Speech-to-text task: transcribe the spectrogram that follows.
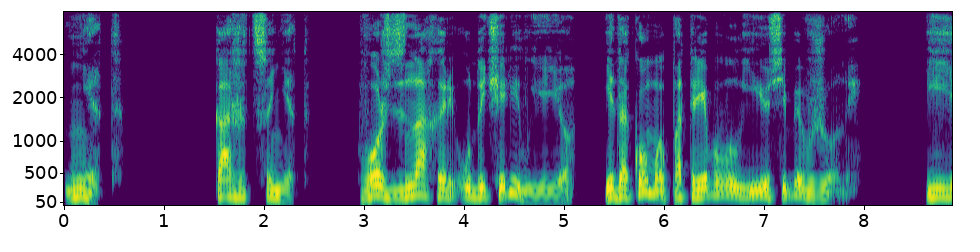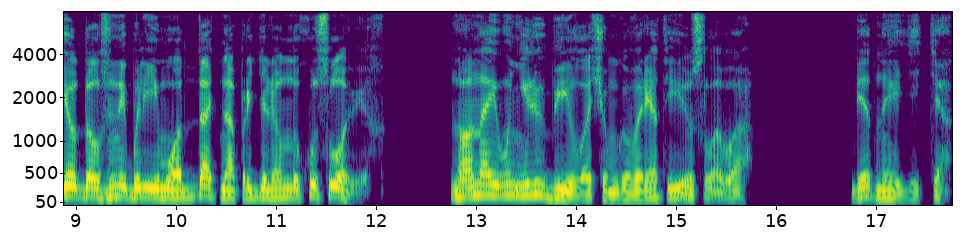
Нет. Кажется, нет. Вождь-знахарь удочерил ее, и Дакома потребовал ее себе в жены. Ее должны были ему отдать на определенных условиях. Но она его не любила, о чем говорят ее слова. Бедное дитя,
